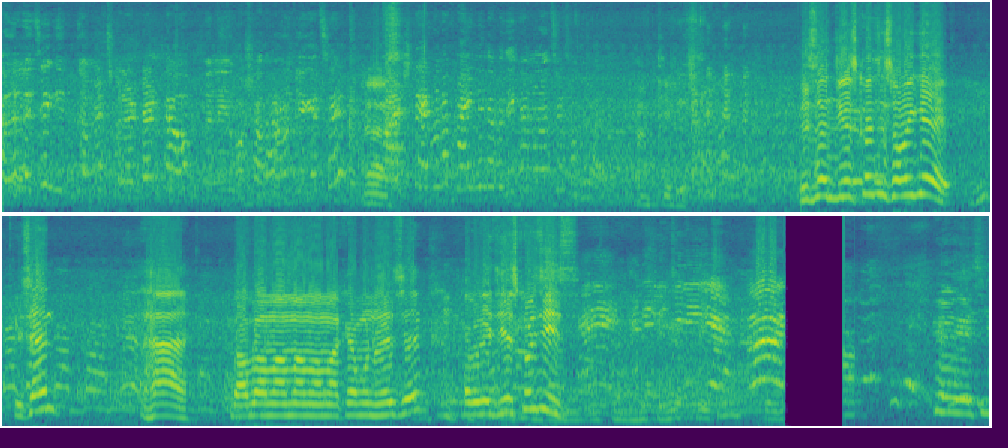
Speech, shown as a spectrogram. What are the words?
ভালো হয়েছে কিন্তু আমার ছোলার ডালটাও মানে অসাধারণ লেগেছে। মাছটা এখনও খাইনি তবে দেখে হ্যাঁ, রিসেন জিজ্ঞেস করছিস সবাইকে? রিসেন হ্যাঁ বাবা মামা মামা কেমন হয়েছে? সবাইকে জিজ্ঞেস করছিস? খেয়ে গেছি।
